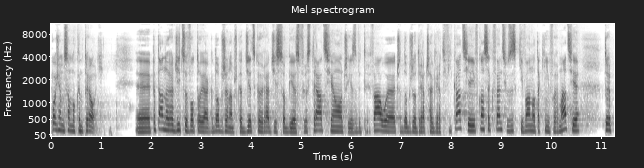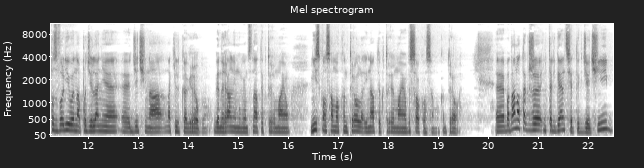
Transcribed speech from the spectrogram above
poziom samokontroli. E, pytano rodziców o to, jak dobrze na przykład dziecko radzi sobie z frustracją, czy jest wytrwałe, czy dobrze odracza gratyfikację i w konsekwencji uzyskiwano takie informacje, które pozwoliły na podzielenie e, dzieci na, na kilka grup. Generalnie mówiąc na te, które mają niską samokontrolę i na te, które mają wysoką samokontrolę. E, badano także inteligencję tych dzieci,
